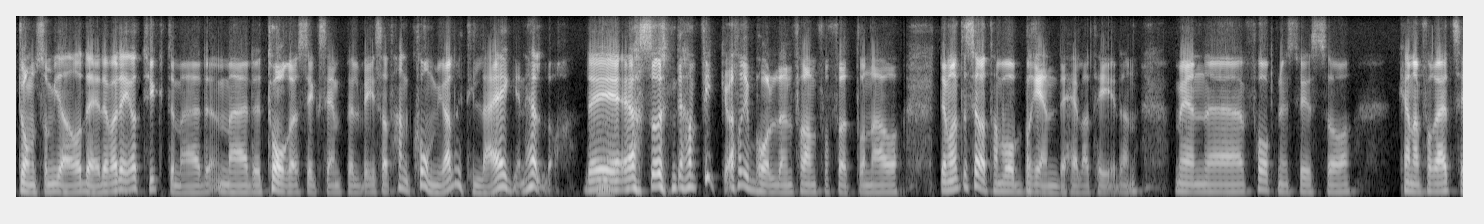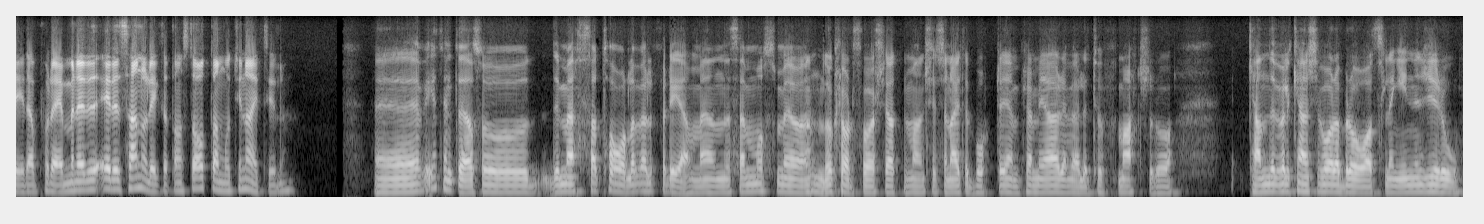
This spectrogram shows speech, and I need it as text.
De som gör det. Det var det jag tyckte med, med Torres exempelvis, att han kom ju aldrig till lägen heller. Det är, mm. alltså, han fick ju aldrig bollen framför fötterna och det var inte så att han var bränd hela tiden. Men eh, förhoppningsvis så kan han få rätsida på det. Men är det, är det sannolikt att han startar mot United? Eh, jag vet inte, alltså det mesta talar väl för det. Men sen måste man ju ändå klart för sig att Manchester United borta i en premiär, en väldigt tuff match. Och då kan det väl kanske vara bra att slänga in en Giroud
